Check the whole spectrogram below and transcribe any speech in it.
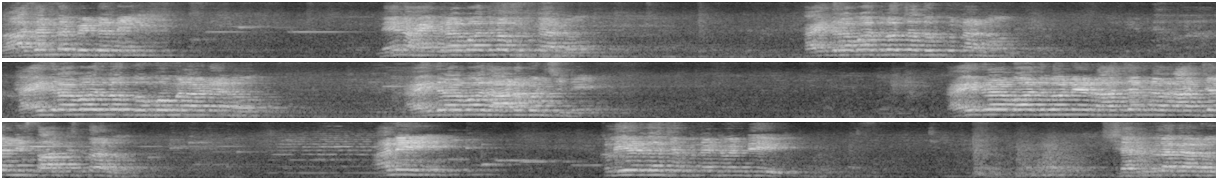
రాజన్న బిడ్డని నేను హైదరాబాద్లో పుట్టాను హైదరాబాద్లో చదువుకున్నాను హైదరాబాద్లో గొప్పమలాడాను హైదరాబాద్ ఆడపడిచింది హైదరాబాద్లోనే రాజన్న రాజ్యాన్ని స్థాపిస్తాను అని క్లియర్గా చెప్పినటువంటి షర్మిల గారు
